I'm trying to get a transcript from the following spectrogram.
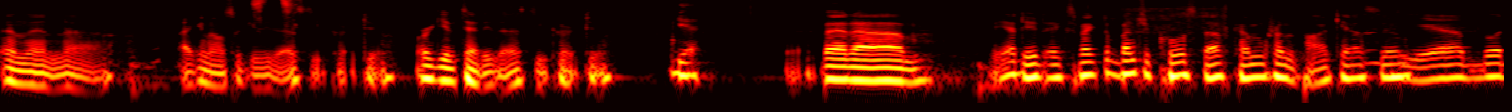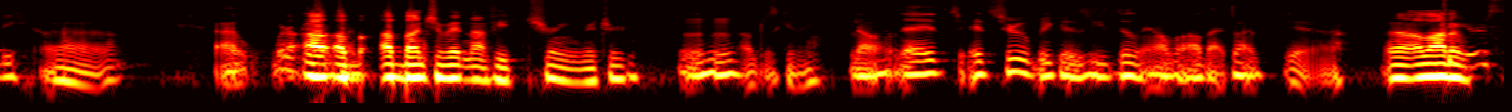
and then uh, I can also give you the SD card too, or give Teddy the SD card too. Yeah. Yeah. But um, yeah, dude, expect a bunch of cool stuff coming from the podcast soon. yeah, buddy. Uh, Uh, we're a, good on a, time. a bunch of it not featuring Richard. Mhm. I'm just kidding. No, it's it's true because he doesn't have all that time. Yeah, uh, a lot of Cheers.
